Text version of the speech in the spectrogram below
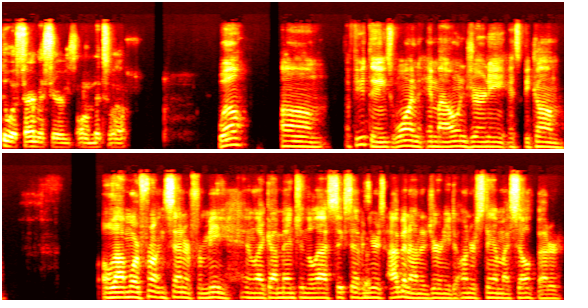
do a sermon series on mental health? Well, um, a few things. One, in my own journey, it's become a lot more front and center for me. And like I mentioned, the last six, seven years, I've been on a journey to understand myself better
